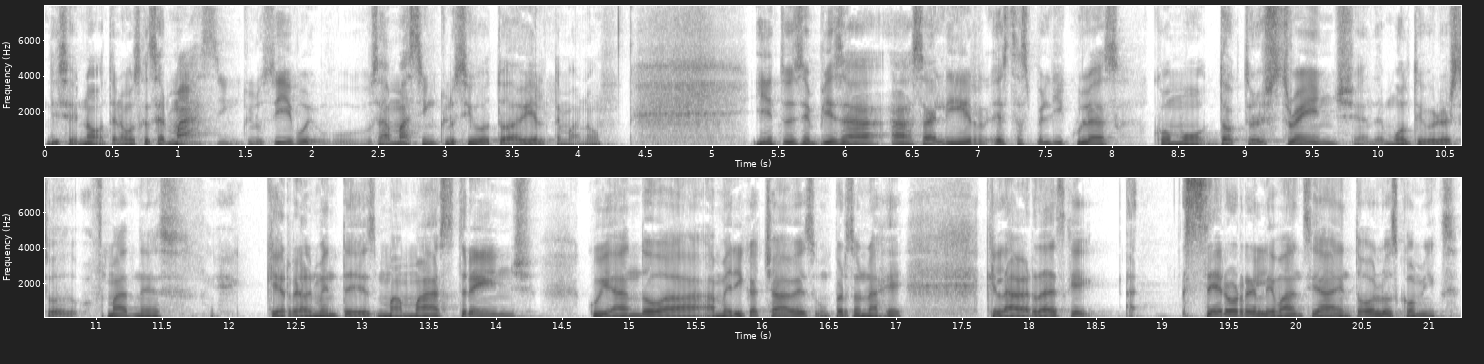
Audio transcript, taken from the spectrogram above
dice, no, tenemos que ser más inclusivo, o sea, más inclusivo todavía el tema, ¿no? Y entonces empieza a salir estas películas como Doctor Strange and the Multiverse of Madness, eh, que realmente es Mamá Strange cuidando a América Chávez, un personaje que la verdad es que cero relevancia en todos los cómics.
